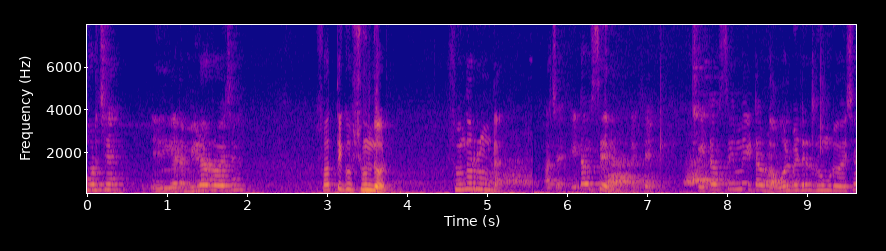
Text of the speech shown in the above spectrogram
পড়ছে এদিকে একটা মিরর রয়েছে। সত্যি খুব সুন্দর। সুন্দর রুমটা। আচ্ছা এটাও সেম এটাও সেম এটাও ডবল বেডের রুম রয়েছে।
